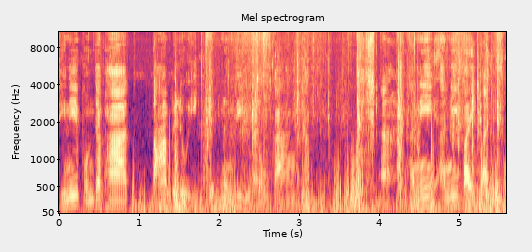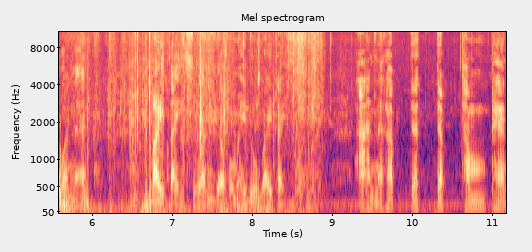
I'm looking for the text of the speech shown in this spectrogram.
ทีนี้ผมจะพาตามไปดูอีกจุดหนึ่งที่อยู่ตรงกลางนะครับอะอันนี้อันนี้ใบไต่สวนนะฮะใบไต่สวน เดี๋ยวผมให้ดูใบไต่สวน อ่านนะครับ จะจะทำแผน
